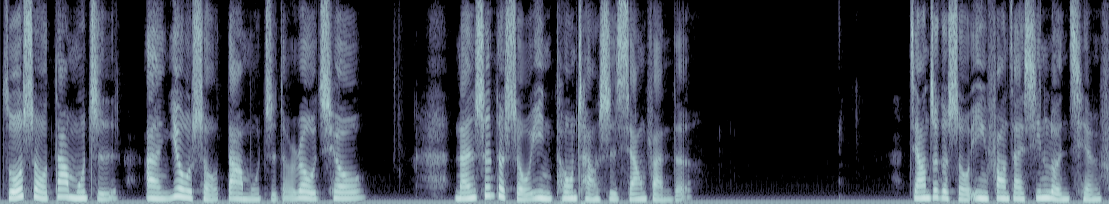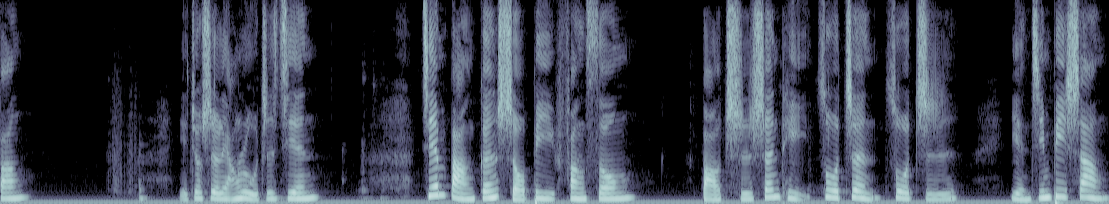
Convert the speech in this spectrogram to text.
左手大拇指。按右手大拇指的肉丘，男生的手印通常是相反的。将这个手印放在心轮前方，也就是两乳之间，肩膀跟手臂放松，保持身体坐正坐直，眼睛闭上，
